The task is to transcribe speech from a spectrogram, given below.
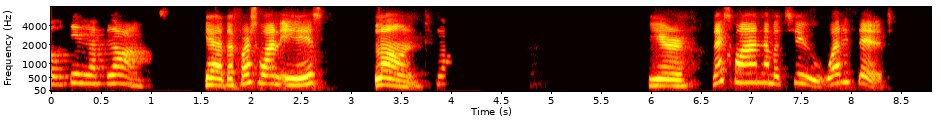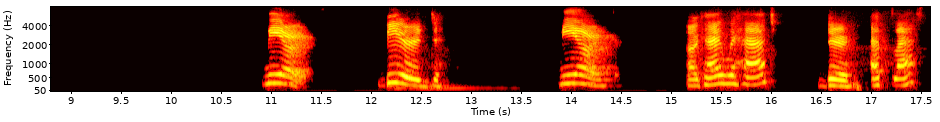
đầu tiên là blonde. Yeah, the first one is blonde. Here. Next one, number two. What is it? Beard. Beard. Beard. Okay, we had the at last.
